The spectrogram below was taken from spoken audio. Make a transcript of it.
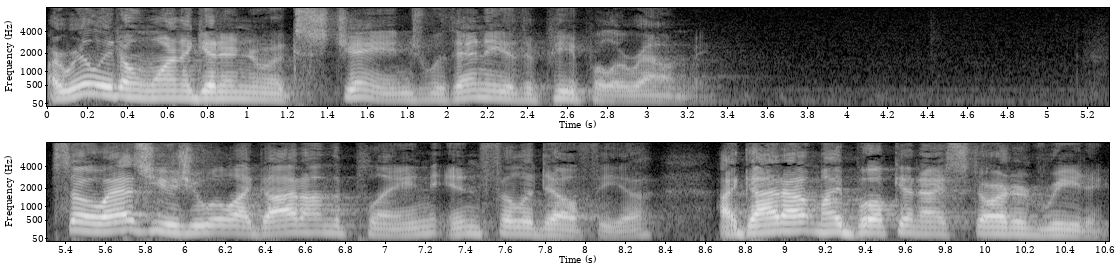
I really don't want to get into an exchange with any of the people around me. So, as usual, I got on the plane in Philadelphia. I got out my book and I started reading.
